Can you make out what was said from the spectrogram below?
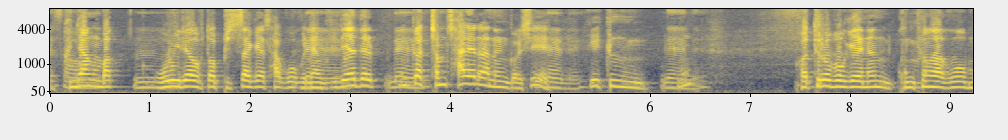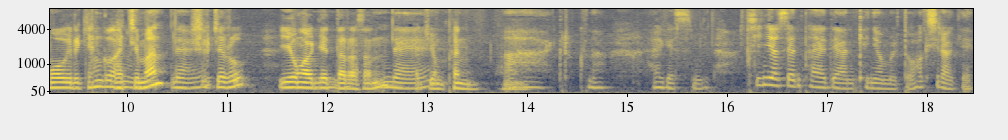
못해서. 그냥 막 음. 오히려 더 비싸게 사고 그냥 네. 이래야 될. 네. 그러니까 참 사회라는 것이 네, 네. 큰 네. 응? 네. 겉으로 보기에는 공평하고 뭐 이렇게 한 것 같지만 네. 실제로 이용하기에 따라서는 네. 아주 형편. 아, 그렇구나. 알겠습니다. 시니어 센터에 대한 개념을 또 확실하게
